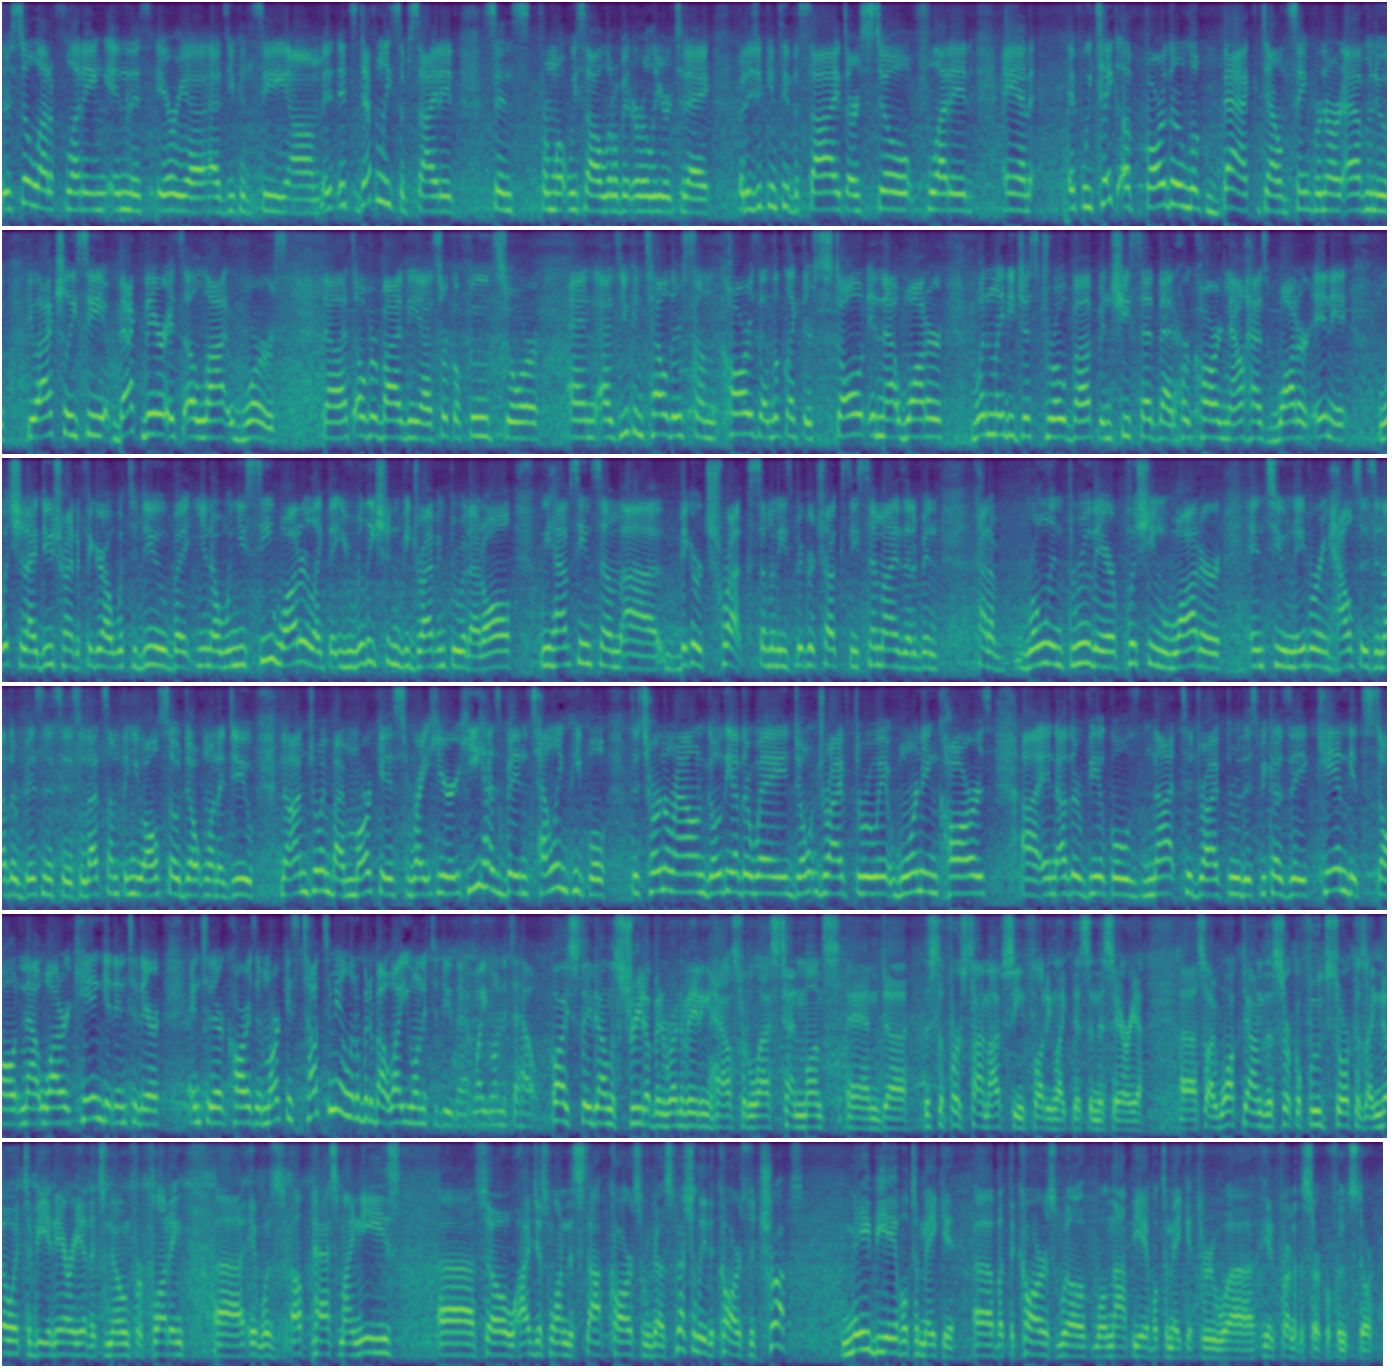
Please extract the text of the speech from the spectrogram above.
there's still a lot of flooding in this area, as you can see. Um, it, it's definitely subsided since from what we saw a little bit earlier today. But as you can see, the sides are still flooded, and if we take a farther look back down St. Bernard Avenue, you'll actually see back there it's a lot worse. Now that's over by the uh, Circle Food Store, and as you can tell, there's some cars that look like they're stalled in that water. One lady just drove up, and she said that her car now has water in it. What should I do? Trying to figure out what to do. But you know, when you see water like that, you really shouldn't be driving through it at all. We have seen some uh, bigger trucks, some of these bigger trucks, these semis that have been kind of rolling through there, pushing water into neighboring houses and other businesses. So that's something you also don't want to do. Now I'm joined by Marcus right here. He has been telling people to turn around, go the other way, don't drive through it, warning cars uh, and other vehicles not to drive through this because they can get stalled and that water can get into their into their cars. And Marcus, talk to me a little bit about why you wanted to do that, why you wanted to help. Well, I stay down the street. I've been renovating a house for the last 10 months, and uh, this is the first time I've seen flooding like this in this area. Uh, so I walked down to the Circle Food Store because I know it to be an area that's known for flooding. Uh, it was up past my knees, uh, so I just wanted to stop cars from going, especially the cars. The trucks may be able to make it, uh, but the cars will, will not be able to make it through uh, in front of the Circle Food Store.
